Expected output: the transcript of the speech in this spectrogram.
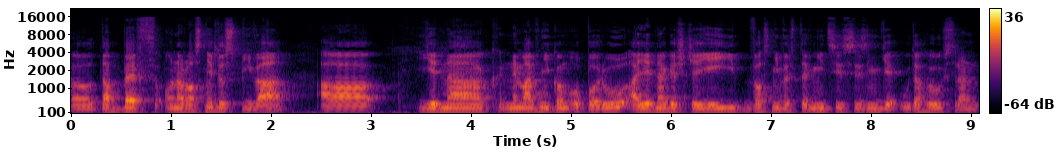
uh, ta Bev, ona vlastně dospívá a jednak nemá v nikom oporu a jednak ještě její vlastní vrstevníci si z ní utahují stran,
